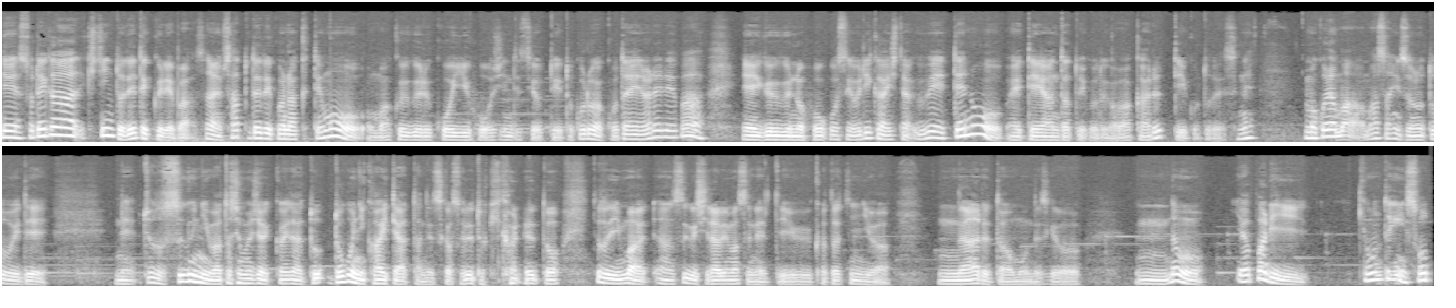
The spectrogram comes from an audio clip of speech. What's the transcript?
で、それがきちんと出てくれば、さらにさっと出てこなくても、まあ、Google こういう方針ですよっていうところが答えられれば、えー、Google の方向性を理解した上での提案だということがわかるっていうことですね。まあ、これはまあまさにその通りで、ね、ちょっとすぐに私もじゃあ一回だどどこに書いてあったんですか？それと聞かれると ちょっと今あすぐ調べますねっていう形にはなるとは思うんですけど、うん、でもやっぱり基本的に沿っ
